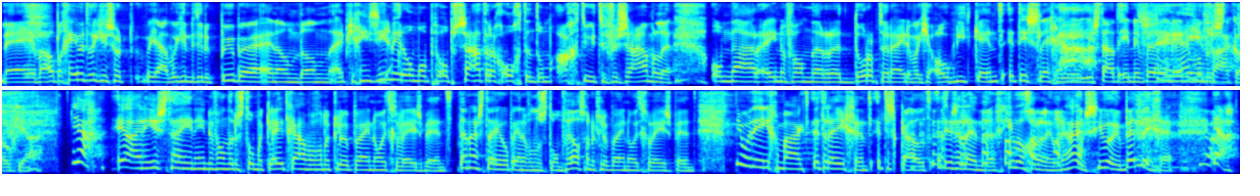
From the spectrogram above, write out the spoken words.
Nee, maar op een gegeven moment word je een soort, ja, word je natuurlijk puber en dan, dan heb je geen zin meer om op, op zaterdagochtend om acht uur te verzamelen om naar een of ander eh, dorp te rijden wat je ook niet kent. Het is slecht weer. Je staat in, een- in een of andere vaak ook, ja. Ja, ja, en eerst sta je in een of andere stomme kleedkamer van een club waar je nooit geweest bent. Daarna sta je op een of ander stom veld van een club waar je nooit geweest bent. Je wordt ingemaakt, het regent, het is koud, het is ellendig. Je wil gewoon alleen maar naar huis. Je wil in bed liggen. Ja.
